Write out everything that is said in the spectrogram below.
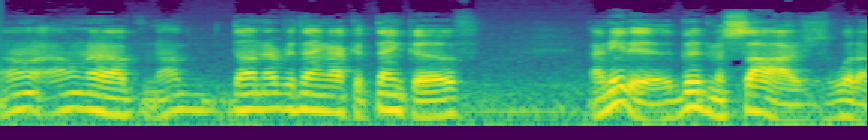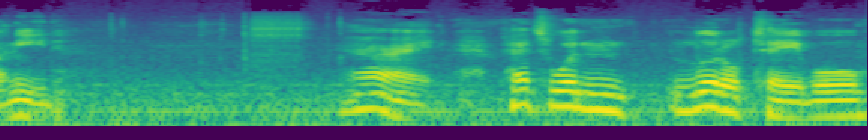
I don't, I don't know. I've, I've, done everything I could think of. I need a good massage is what I need. Alright. Pet's wooden little table.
